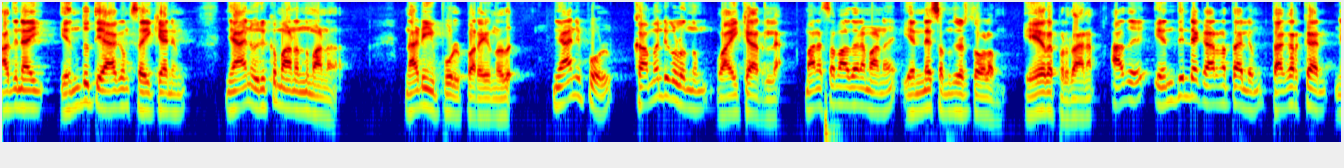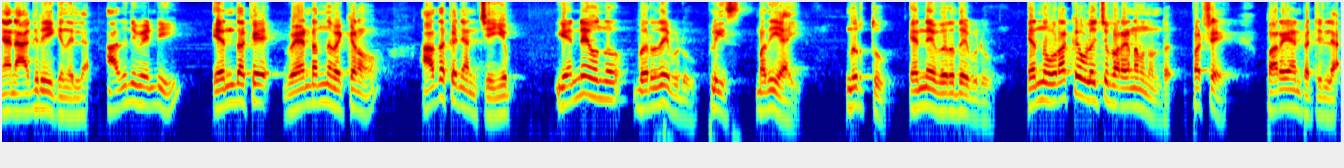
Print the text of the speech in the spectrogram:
അതിനായി എന്തു ത്യാഗം സഹിക്കാനും ഞാൻ ഒരുക്കമാണെന്നുമാണ് നടി ഇപ്പോൾ പറയുന്നത്. ഞാനിപ്പോൾ കമന്റുകളൊന്നും വായിക്കാറില്ല. മനസമാധാനമാണ് എന്നെ സംബന്ധിച്ചിടത്തോളം ഏറെ പ്രധാനം. അത് എന്തിന്റെ കാരണത്താലും തകർക്കാൻ ഞാൻ ആഗ്രഹിക്കുന്നില്ല. അതിനുവേണ്ടി എന്തൊക്കെ വേണ്ടെന്ന് വെക്കണോ അതൊക്കെ ഞാൻ ചെയ്യും. എന്നെ ഒന്ന് വെറുതെ വിടൂ പ്ലീസ്. മതിയായി. നിർത്തൂ എന്നെ വെറുതെ വിടൂ എന്ന് ഉറക്കെ വിളിച്ച് പറയണമെന്നുണ്ട്. പക്ഷേ പറയാൻ പറ്റില്ല.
